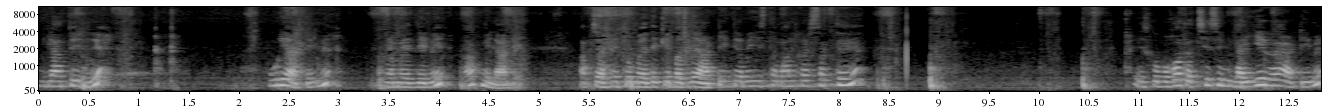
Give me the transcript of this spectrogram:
मिलाते हुए पूरे आटे में या मैदे में आप मिला लें आप चाहे तो मैदे के बदले आटे का भी इस्तेमाल कर सकते हैं। इसको बहुत अच्छे से मिलाइएगा आटे में।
